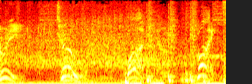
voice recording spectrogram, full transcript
Three, two, one, fight!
